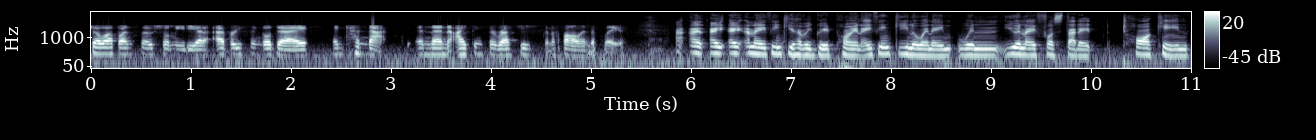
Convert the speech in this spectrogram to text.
show up on social media every single day and connect. And then I think the rest is just going to fall into place. I, I, I, and I think you have a great point. I think you know when I when you and I first started talking.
